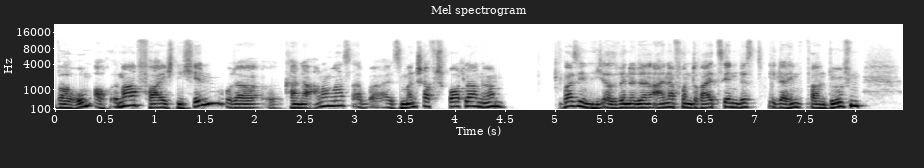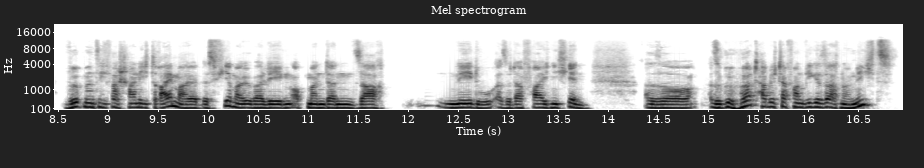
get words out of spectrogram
Warum auch immer, fahre ich nicht hin oder äh, keine Ahnung was, aber als Mannschaftssportler, ne, weiß ich nicht. Also wenn du dann einer von 13 bist, die da hinfahren dürfen, wird man sich wahrscheinlich dreimal bis viermal überlegen, ob man dann sagt, nee, du, also da fahre ich nicht hin. Also, also gehört habe ich davon, wie gesagt, noch nichts.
